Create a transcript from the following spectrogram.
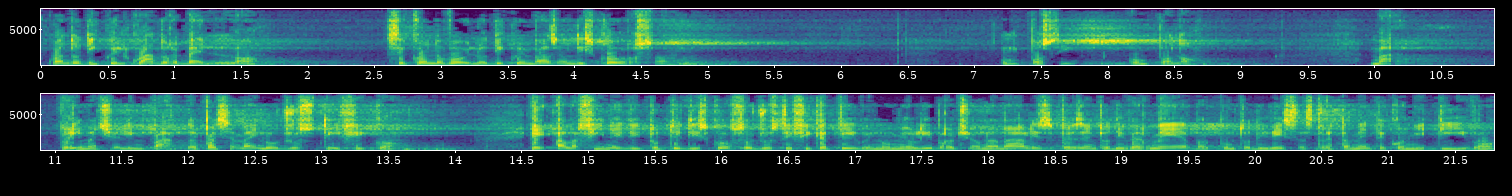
Quando dico il quadro è bello, secondo voi lo dico in base a un discorso? Un po' sì, un po' no. Ma prima c'è l'impatto e poi semmai lo giustifico. E alla fine di tutto il discorso giustificativo, in un mio libro c'è un'analisi per esempio di Vermeer dal punto di vista strettamente cognitivo,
